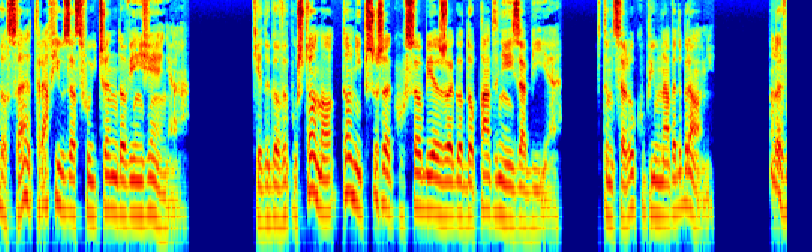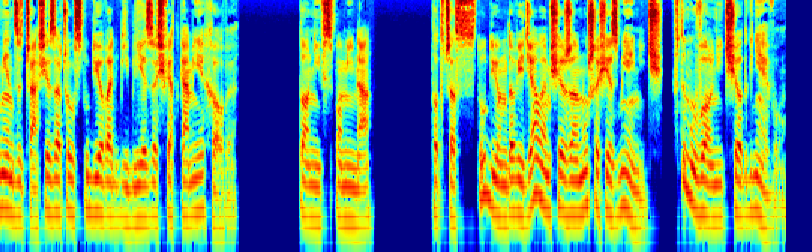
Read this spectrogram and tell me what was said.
Jose trafił za swój czyn do więzienia. Kiedy go wypuszczono, Toni przyrzekł sobie, że go dopadnie i zabije. W tym celu kupił nawet broń. Ale w międzyczasie zaczął studiować Biblię ze świadkami Jehowy. Toni wspomina, Podczas studium dowiedziałem się, że muszę się zmienić, w tym uwolnić się od gniewu.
